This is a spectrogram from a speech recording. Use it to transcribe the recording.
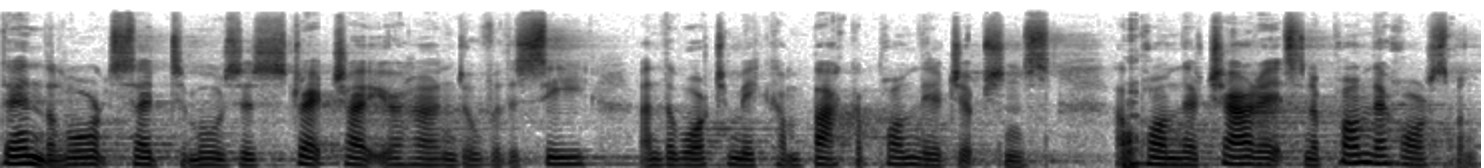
Then the Lord said to Moses, Stretch out your hand over the sea and the water may come back upon the Egyptians, upon their chariots, and upon their horsemen.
